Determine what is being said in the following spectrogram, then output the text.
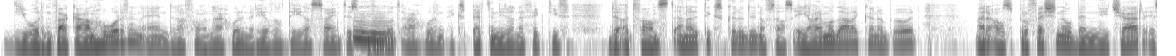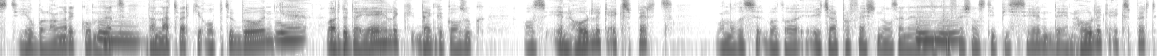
die worden vaak aangeworven. Hè. In de dag van vandaag worden er heel veel data scientists Mhm. bijvoorbeeld aangeworven. Experten die dan effectief de advanced analytics kunnen doen of zelfs AI-modellen kunnen bouwen. Maar als professional binnen HR is het heel belangrijk om net Mhm. dat netwerkje op te bouwen. Waardoor dat je eigenlijk, denk ik, als ook als inhoudelijk expert, want dat is wat de HR-professionals en Mhm. die professionals typisch zijn, de inhoudelijke expert,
